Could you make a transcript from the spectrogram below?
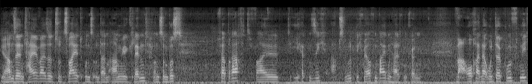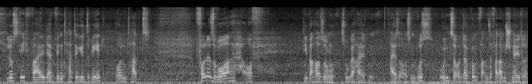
wir haben sie dann teilweise zu zweit uns unter den Arm geklemmt und zum Bus verbracht, weil die hätten sich absolut nicht mehr auf den Beinen halten können. War auch an der Unterkunft nicht lustig, weil der Wind hatte gedreht und hat volles Rohr auf die Behausung zugehalten. Also aus dem Bus und zur Unterkunft waren sie verdammt schnell drin.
